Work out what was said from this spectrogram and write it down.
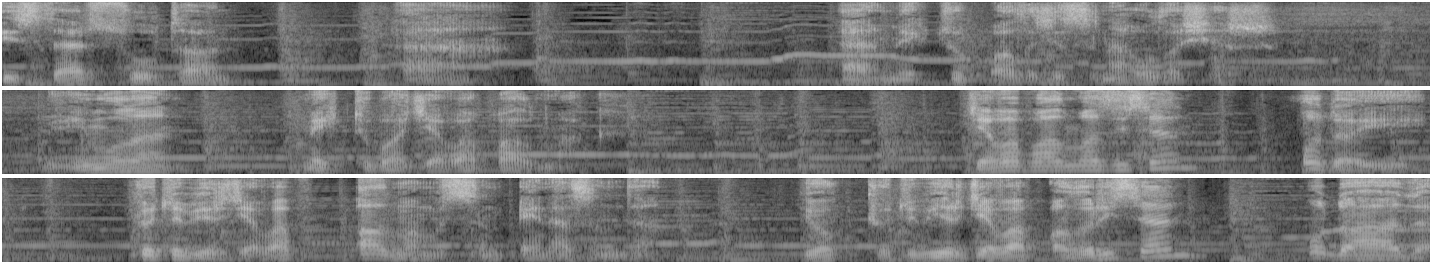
ister sultan. Ha. Her mektup alıcısına ulaşır. Mühim olan mektuba cevap almak. Cevap almaz isen o da iyi. Kötü bir cevap almamışsın en azından. Yok kötü bir cevap alır isen o daha da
